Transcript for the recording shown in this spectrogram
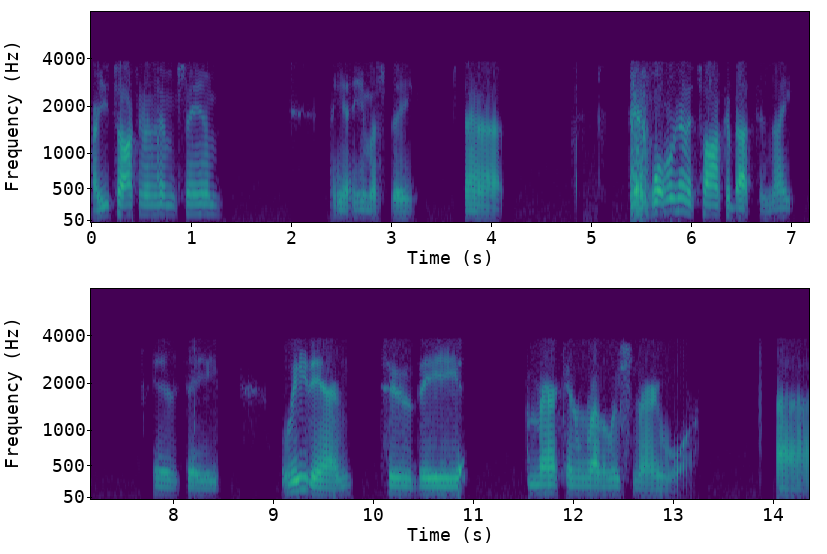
are you talking to them, Sam? Yeah, he must be. Uh, what we're going to talk about tonight is the lead in to the American Revolutionary War. Uh,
